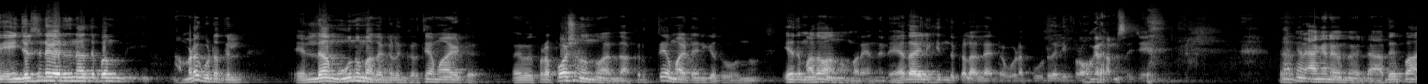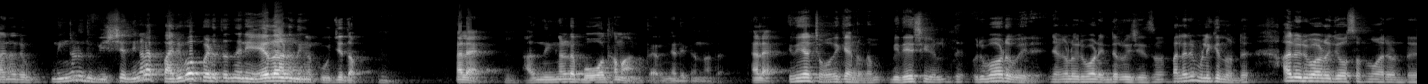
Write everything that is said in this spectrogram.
ഏഞ്ചൽസിന്റെ കാര്യത്തിനകത്ത് ഇപ്പം നമ്മുടെ കൂട്ടത്തിൽ എല്ലാ മൂന്ന് മതങ്ങളും കൃത്യമായിട്ട് അല്ല കൃത്യമായിട്ട് എനിക്ക് തോന്നുന്നു. ഏത് മതമാണെന്നും പറയുന്നില്ല. ഏതായാലും ഹിന്ദുക്കളല്ല എന്റെ കൂടെ കൂടുതൽ ഈ പ്രോഗ്രാംസ് ചെയ്യുന്നത്. അങ്ങനെ അങ്ങനെയൊന്നുമില്ല. അതിപ്പോൾ അതിനൊരു നിങ്ങളൊരു വിഷയം നിങ്ങളെ പരുവപ്പെടുത്തുന്നതിന് ഏതാണ് നിങ്ങൾക്ക് ഉചിതം? അല്ലേ? അത് നിങ്ങളുടെ ബോധമാണ് തിരഞ്ഞെടുക്കുന്നത്. അല്ലേ? ഇത് ഞാൻ ചോദിക്കാൻ കാരണം വിദേശികളിൽ ഒരുപാട് പേര് ഞങ്ങൾ ഒരുപാട് ഇന്റർവ്യൂ ചെയ്ത്. പലരും വിളിക്കുന്നുണ്ട്. അതിലൊരുപാട് ജോസഫ്മാരുണ്ട്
